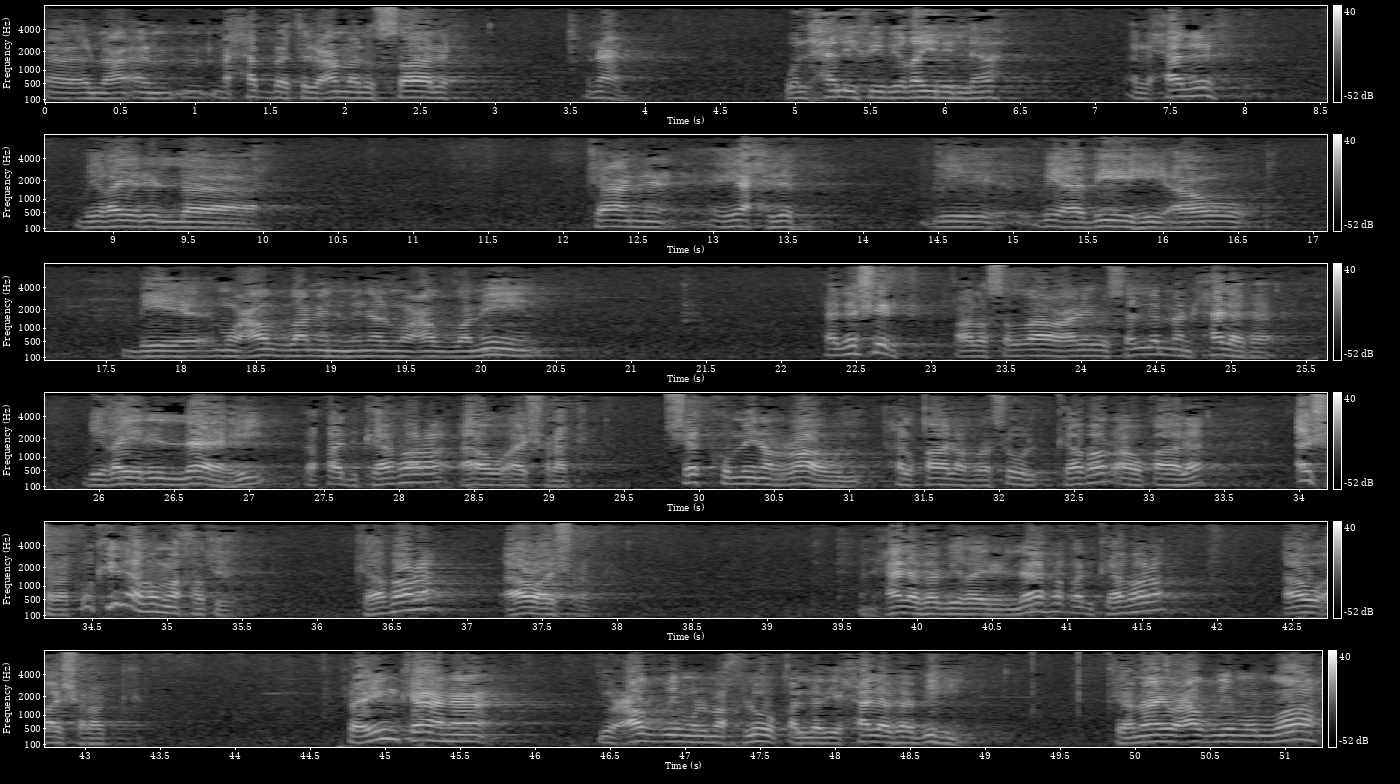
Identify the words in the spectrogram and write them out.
آه، محبة العمل الصالح. نعم. والحلف بغير الله الحلف بغير الله. كان يحلف بأبيه أو بمعظم من المعظمين. هذا شرك. قال صلى الله عليه وسلم من حلف بغير الله فقد كفر أو أشرك. شك من الراوي. هل قال الرسول كفر أو قال أشرك؟ وكلاهما خطير. كفر أو أشرك. من حلف بغير الله فقد كفر أو أشرك. فإن كان يعظم المخلوق الذي حلف به كما يعظم الله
